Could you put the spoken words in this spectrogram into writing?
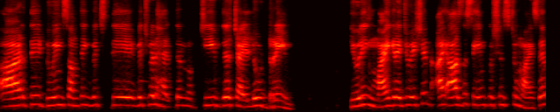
Are they doing something which they which will help them achieve their childhood dream? During my graduation, I asked the same questions to myself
